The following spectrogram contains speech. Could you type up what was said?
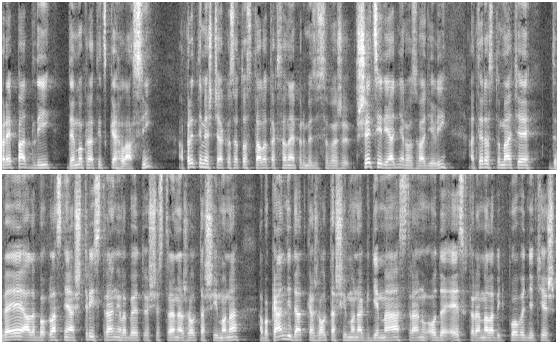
prepadli demokratické hlasy. A predtým ešte, ako sa to stalo, tak sa najprv medzi sebou, že všetci riadne rozvadili. A teraz tu máte dve, alebo vlastne až tri strany, lebo je tu ešte strana Žolta Šimona, alebo kandidátka Žolta Šimona, kde má stranu ODS, ktorá mala byť pôvodne tiež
